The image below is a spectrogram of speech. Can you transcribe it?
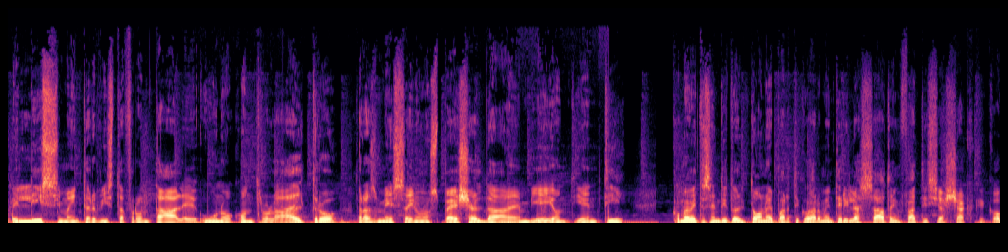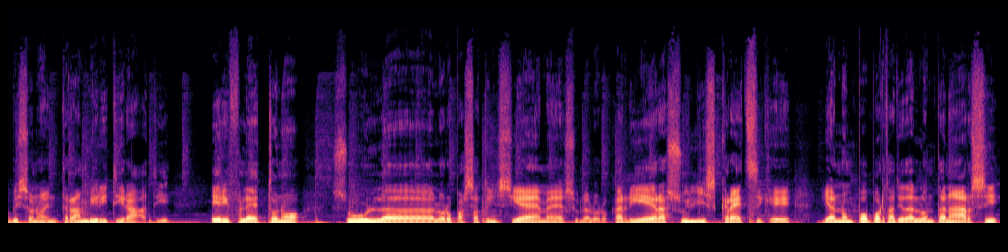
bellissima intervista frontale uno contro l'altro, trasmessa in uno special da NBA on TNT. Come avete sentito il tono è particolarmente rilassato, infatti sia Shaq che Kobe sono entrambi ritirati e riflettono sul eh, loro passato insieme, sulla loro carriera, sugli screzzi che li hanno un po' portati ad allontanarsi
